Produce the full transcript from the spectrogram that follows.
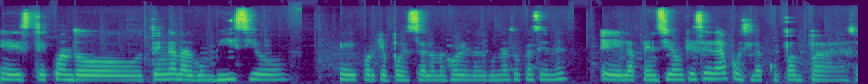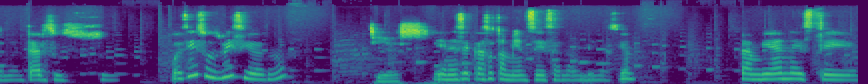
este, cuando tengan algún vicio, eh, porque pues a lo mejor en algunas ocasiones eh, la pensión que se da pues la ocupan para solventar sus, pues sí, sus vicios, ¿no? Sí es. Y en ese caso también cesa la obligación. También este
